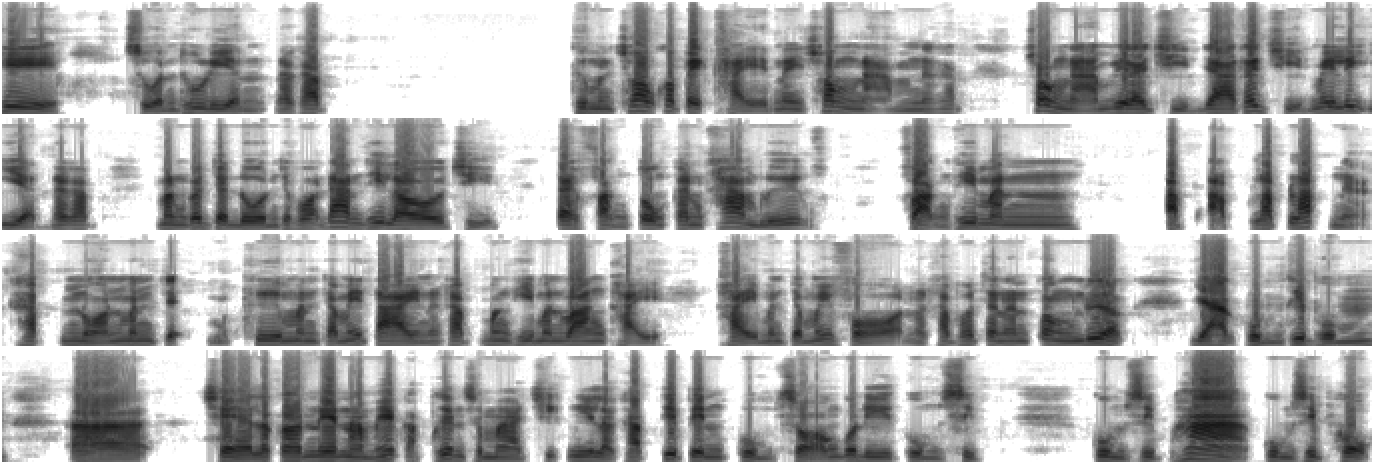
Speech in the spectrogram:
ที่สวนทุเรียนนะครับ คือมันชอบเข้าไปไข่ในช่องหนามนะครับ ช่องหนามเวลาฉีดยาถ้าฉีดไม่ละเอียดนะครับ มันก็จะโดนเฉพาะด้านที่เราฉีด แต่ฝั่งตรงกันข้ามหรือฝั่งที่มันอับอับรับรับๆเนี่ยครับหนอนมันจะคือมันจะไม่ตายนะครับ บางทีมันวางไข่ไข่มันจะไม่ฝ่อนะครับ เพราะฉะนั้นต้องเลือกยากลุ่มที่ผมแชร์แล้วก็แนะนำให้กับเพื่อนสมาชิกนี่แหละครับ ที่เป็นกลุ่มสองก็ดีกลุ่มสิบ กลุ่มสิบห้ากลุ่มสิบหก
